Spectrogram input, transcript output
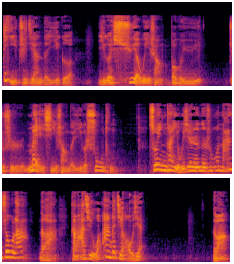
地之间的一个一个穴位上，包括于。就是脉系上的一个疏通，所以你看，有一些人呢说我难受啦，对吧？干嘛去？我按个脚去，对吧？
